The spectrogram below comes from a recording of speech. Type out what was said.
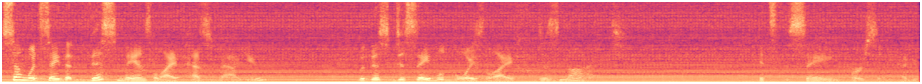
Some would say that this man's life has value, but this disabled boy's life does not. It's the same person. Have you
